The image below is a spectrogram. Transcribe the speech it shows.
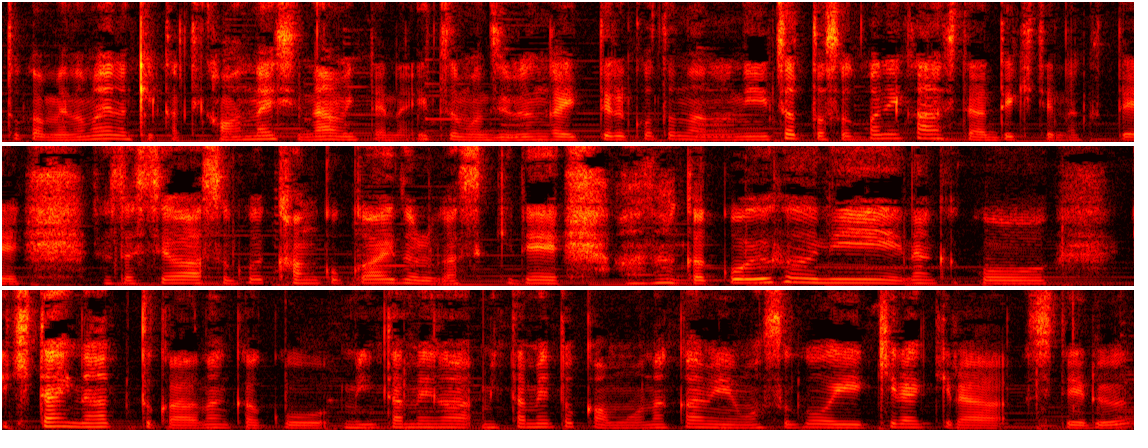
とか目の前の結果って変わんないしなみたいないつも自分が言ってることなのにちょっとそこに関してはできてなくて私はすごい韓国アイドルが好きであなんかこういう風になんかこう行きたいなとかなんかこう見た目が見た目とかも中身もすごいキラキラしてる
